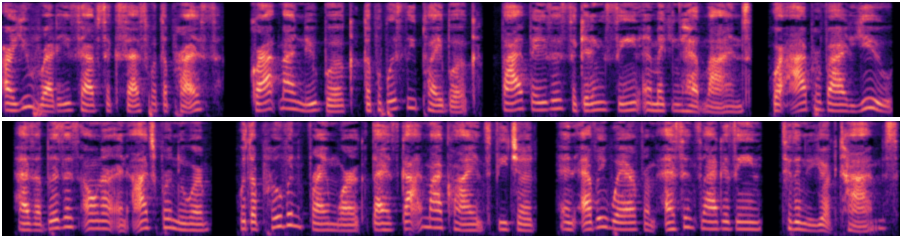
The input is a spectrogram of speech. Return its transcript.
Are you ready to have success with the press? Grab my new book, The Publicity Playbook, Five Phases to Getting Seen and Making Headlines, where I provide you as a business owner and entrepreneur with a proven framework that has gotten my clients featured in everywhere from Essence Magazine to the New York Times.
